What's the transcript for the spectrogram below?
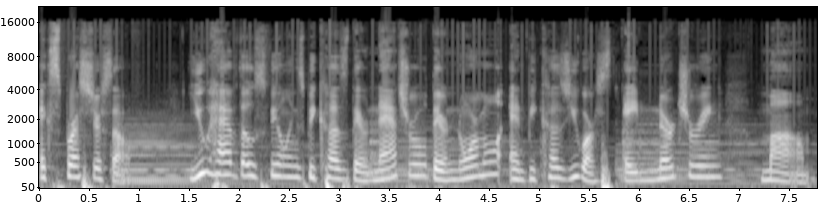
express yourself. You have those feelings because they're natural, they're normal, and because you are a nurturing mom.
